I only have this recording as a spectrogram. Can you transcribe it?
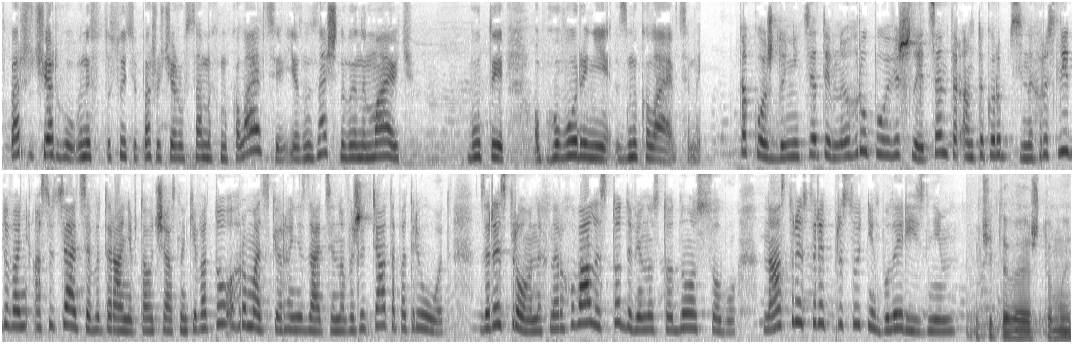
в першу чергу, вони стосуються в першу чергу самих миколаївців, і однозначно вони мають бути обговорені з миколаївцями. Також до ініціативної групи увійшли Центр антикорупційних розслідувань, Асоціація ветеранів та учасників АТО, громадські організації «Нове життя» та «Патріот». Зареєстрованих нарахували 191 особу. Настрої серед присутніх були різні. Учитывая, что мы,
